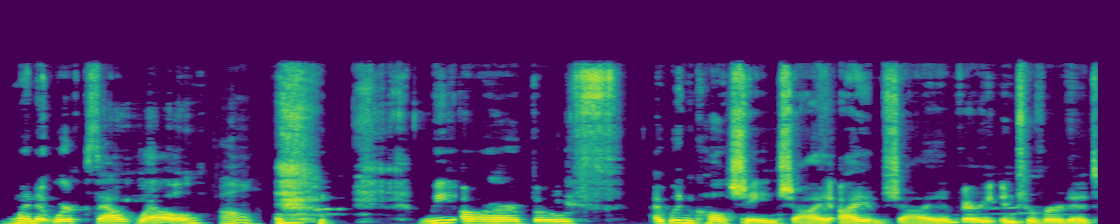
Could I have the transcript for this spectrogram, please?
when it works out well. Oh, we are both I wouldn't call Shane shy. I am shy. I'm very introverted.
